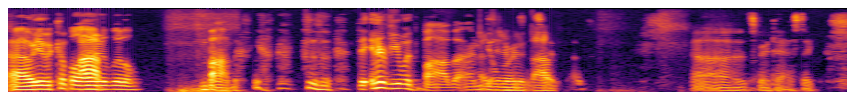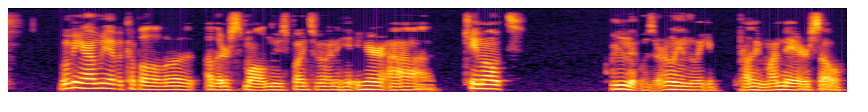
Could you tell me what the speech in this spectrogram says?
Uh, we have a couple Bob. other little Bob. the interview with Bob on That was the Guild with Bob. Bob. Uh, that's fantastic. Moving on, we have a couple of other small news points we want to hit here. Uh, came out. mm, It was early in the week, probably Monday or so.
